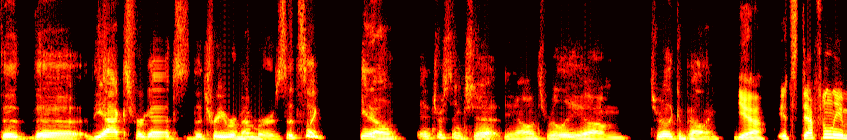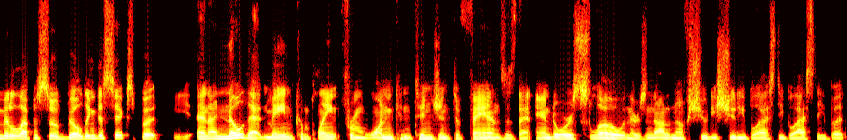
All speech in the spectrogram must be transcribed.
the the the axe forgets, the tree remembers. It's like you know interesting shit. You know, it's really um it's really compelling. Yeah, it's definitely a middle episode building to six, but and I know that main complaint from one contingent of fans is that Andor is slow and there's not enough shooty shooty blasty blasty. But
